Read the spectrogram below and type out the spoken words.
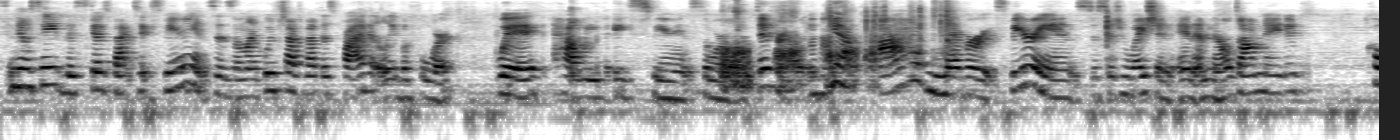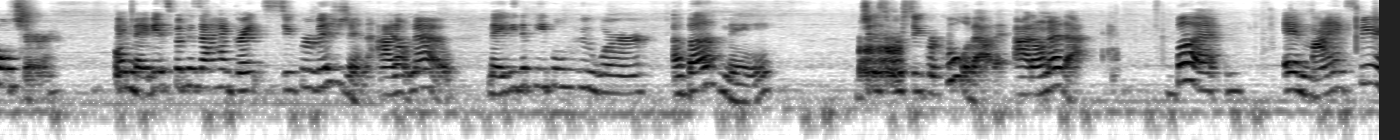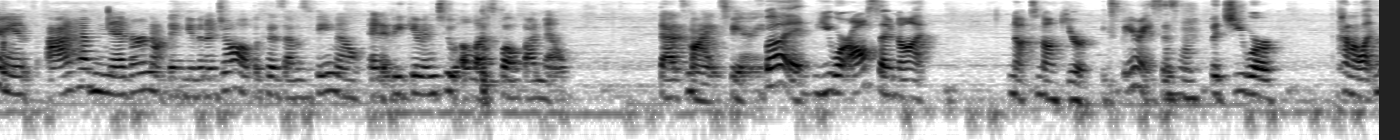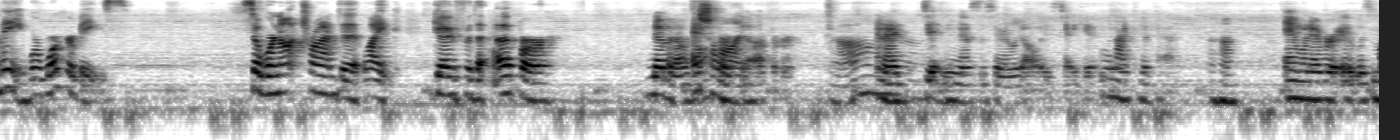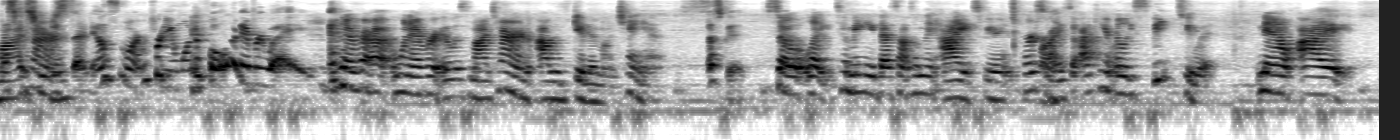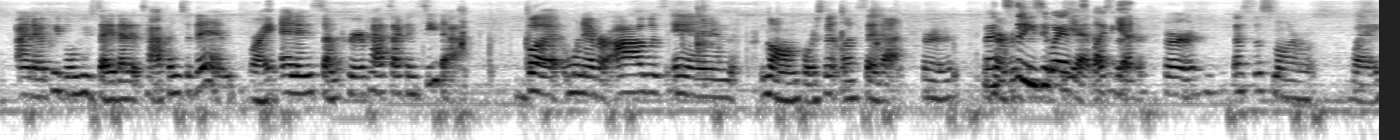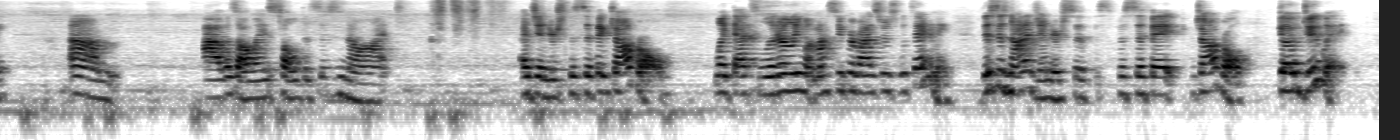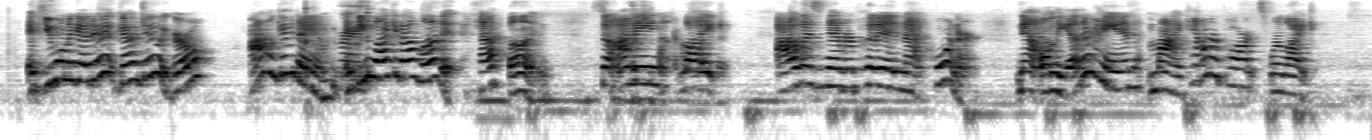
Now, see, this goes back to experiences, and like we've talked about this privately before with how we've experienced the world differently. Mhm. yeah. I have never experienced a situation in a male dominated culture. And maybe it's because I had great supervision. I don't know. Maybe the people who were above me just were super cool about it. I don't know that. But in my experience, I have never not been given a job because I was a female and it be given to a less qualified male. That's my experience. But you were also not, not to knock your experiences, Mhm. but you were kind of like me. We're worker bees. So we're not trying to like go for the upper. no, but I was Echelon. offered the upper. and I didn't necessarily always take it when I could have. Uh-huh. And whenever it was my That's because you're turn, just so damn smart and pretty and wonderful in every way. whenever I, whenever it was my turn, I was given my chance. That's good. So, like to me, that's not something I experienced personally, Right. so I can't really speak to it. Now, I I know people who say that it's happened to them, Right? and in some career paths, I can see that. But whenever I was in law enforcement, let's say that for That's the easy way of yeah, that's explaining the, For that's the smaller way. Um, I was always told this is not a gender specific job role. Like that's literally what my supervisors would say to me. This is not a gender specific job role. Go do it. If you want to go do it, go do it, girl. I don't give a damn. Right. If you like it, I love it. Have fun. So I mean, like it, I love like it. I was never put in that corner. Now, on the other hand, my counterparts were like,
